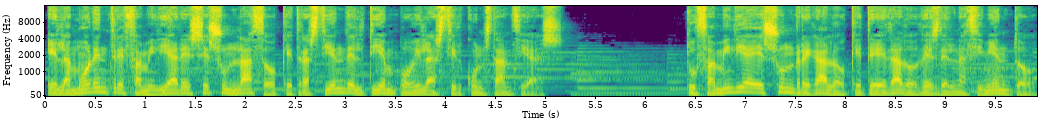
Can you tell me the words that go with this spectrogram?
El amor entre familiares es un lazo que trasciende el tiempo y las circunstancias. Tu familia es un regalo que te he dado desde el nacimiento,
